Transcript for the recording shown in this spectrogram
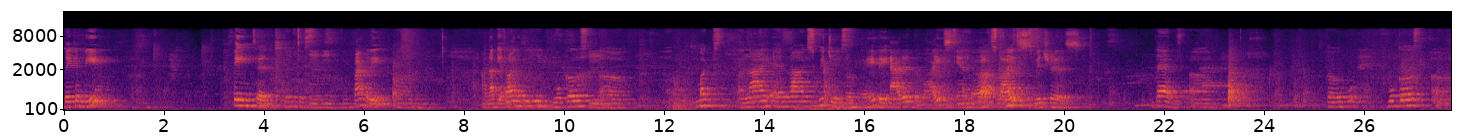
They can be painted. dentists. And Finally, Um, not yet. Finally, workers Mm. uh, makes a light and light switches. okay, they added the lights and the light switches. Then uh, the wo- workers uh,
